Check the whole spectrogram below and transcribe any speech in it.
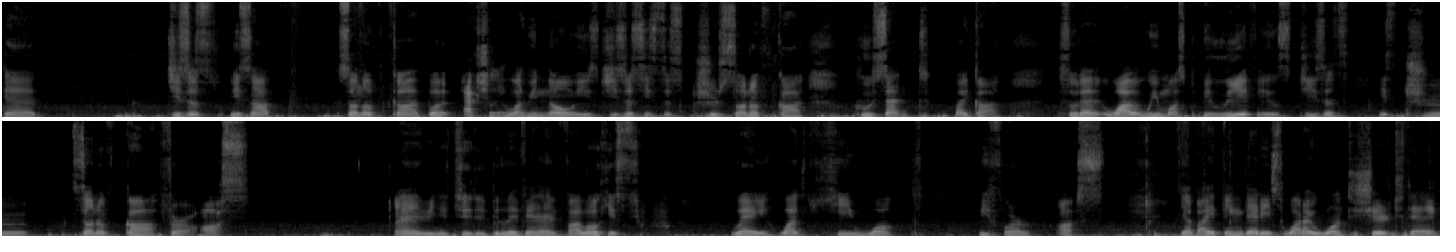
that Jesus is not Son of God, but actually, what we know is Jesus is the true Son of God who sent by God. So that what we must believe is Jesus is true Son of God for us. And we need to believe in and follow his way, what he walked before us. Yep, I think that is what I want to share today.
